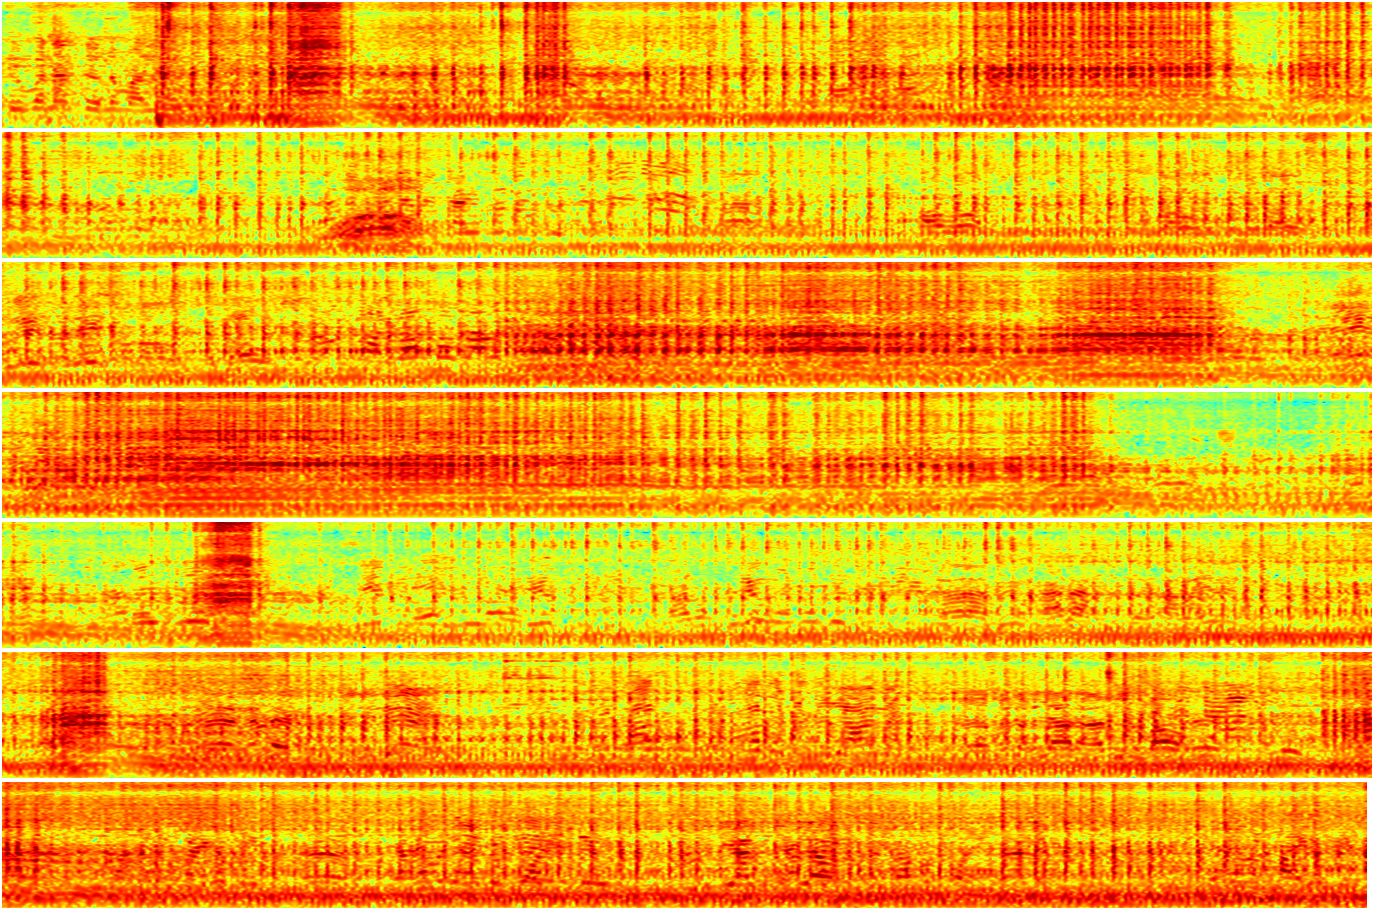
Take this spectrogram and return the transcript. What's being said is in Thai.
เติมน้ำมันเลยนั่นแหละไม่จักรยานอะดีเบาไปก็ติดเอออยากให้มันได้ก็ปล่อยนิดนึงทีเดียวทีเดียวเราก็ปล่อยได้ให้มันไปก็ติด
